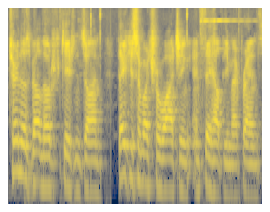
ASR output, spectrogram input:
turn those bell notifications on. Thank you so much for watching and stay healthy, my friends.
